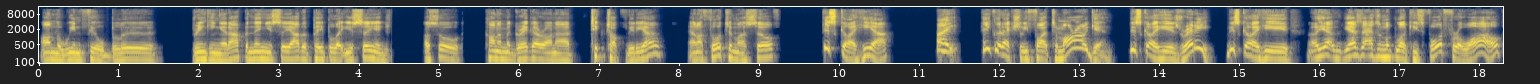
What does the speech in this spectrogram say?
on the Winfield Blue, drinking it up. And then you see other people that you see. I saw Conor McGregor on a TikTok video, and I thought to myself, this guy here, mate, he could actually fight tomorrow again. This guy here is ready. This guy here, uh, yeah, he hasn't looked like he's fought for a while.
